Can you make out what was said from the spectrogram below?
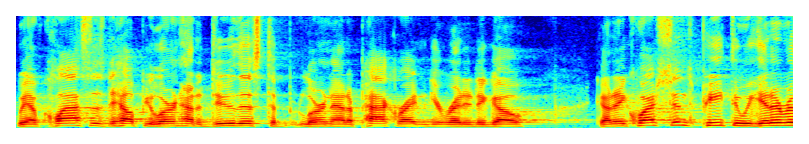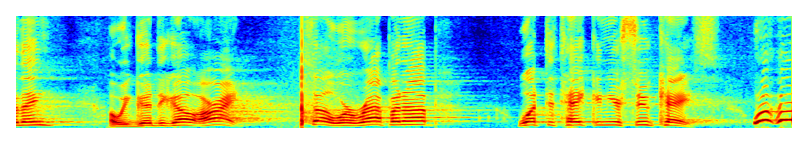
We have classes to help you learn how to do this, to learn how to pack right and get ready to go. Got any questions? Pete, do we get everything? Are we good to go? All right. So we're wrapping up what to take in your suitcase. Woohoo!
